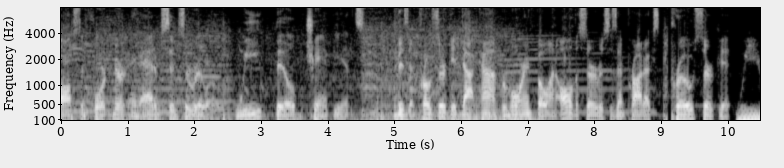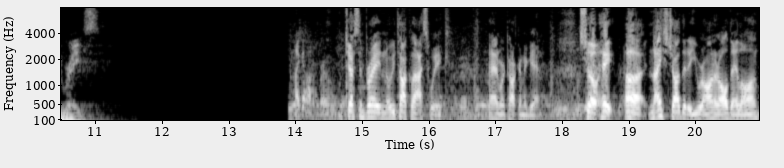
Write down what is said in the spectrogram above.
Austin Forkner, and Adam Cianciarulo. We build champions. Visit ProCircuit.com for more info on all the services and products Pro Circuit. We race. I got it, bro. Justin Brayton, we talked last week, and we're talking again. So, hey, uh, nice job today. You were on it all day long.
